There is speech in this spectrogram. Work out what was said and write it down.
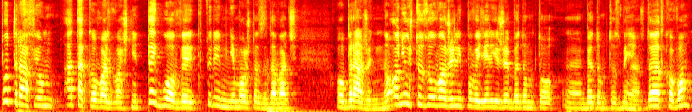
potrafią atakować właśnie te głowy, którym nie można zadawać obrażeń. No oni już to zauważyli, powiedzieli, że będą to, e, będą to zmieniać. Dodatkowo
